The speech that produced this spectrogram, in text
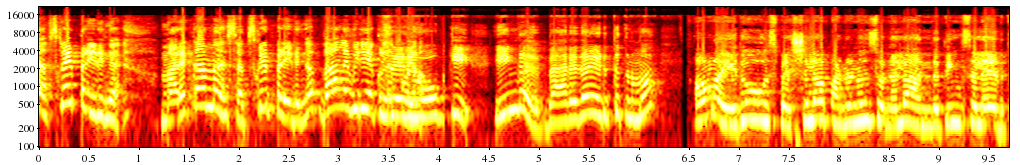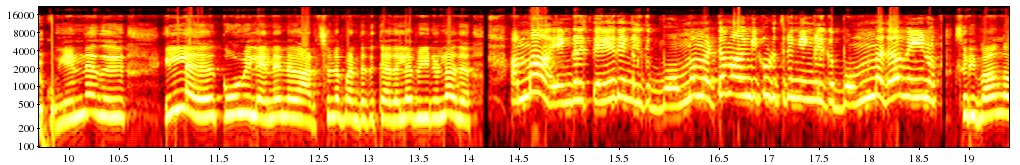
சப்ஸ்கிரைப் பண்ணிடுங்க. மறக்காம சப்ஸ்கிரைப் பண்ணிடுங்க. வாங்க வீடியோக்குள்ள சரி போலாம். ஓகே எங்க வேற ஏதாவது எடுத்துக்கணுமா? ஆமா ஏதோ ஸ்பெஷலா பண்ணணும்னு சொன்னல அந்த திங்ஸ் எல்லாம் எடுத்துக்கோ. என்னது? இல்ல கோவில் என்னென்ன அர்ச்சனை பண்றதுக்கு அதெல்லாம் வேணும்ல அது அம்மா எங்க தேடி எங்களுக்கு பொம்மை மட்டும் வாங்கி கொடுத்துருங்க எங்களுக்கு பொம்மை தான் வேணும். சரி வாங்க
